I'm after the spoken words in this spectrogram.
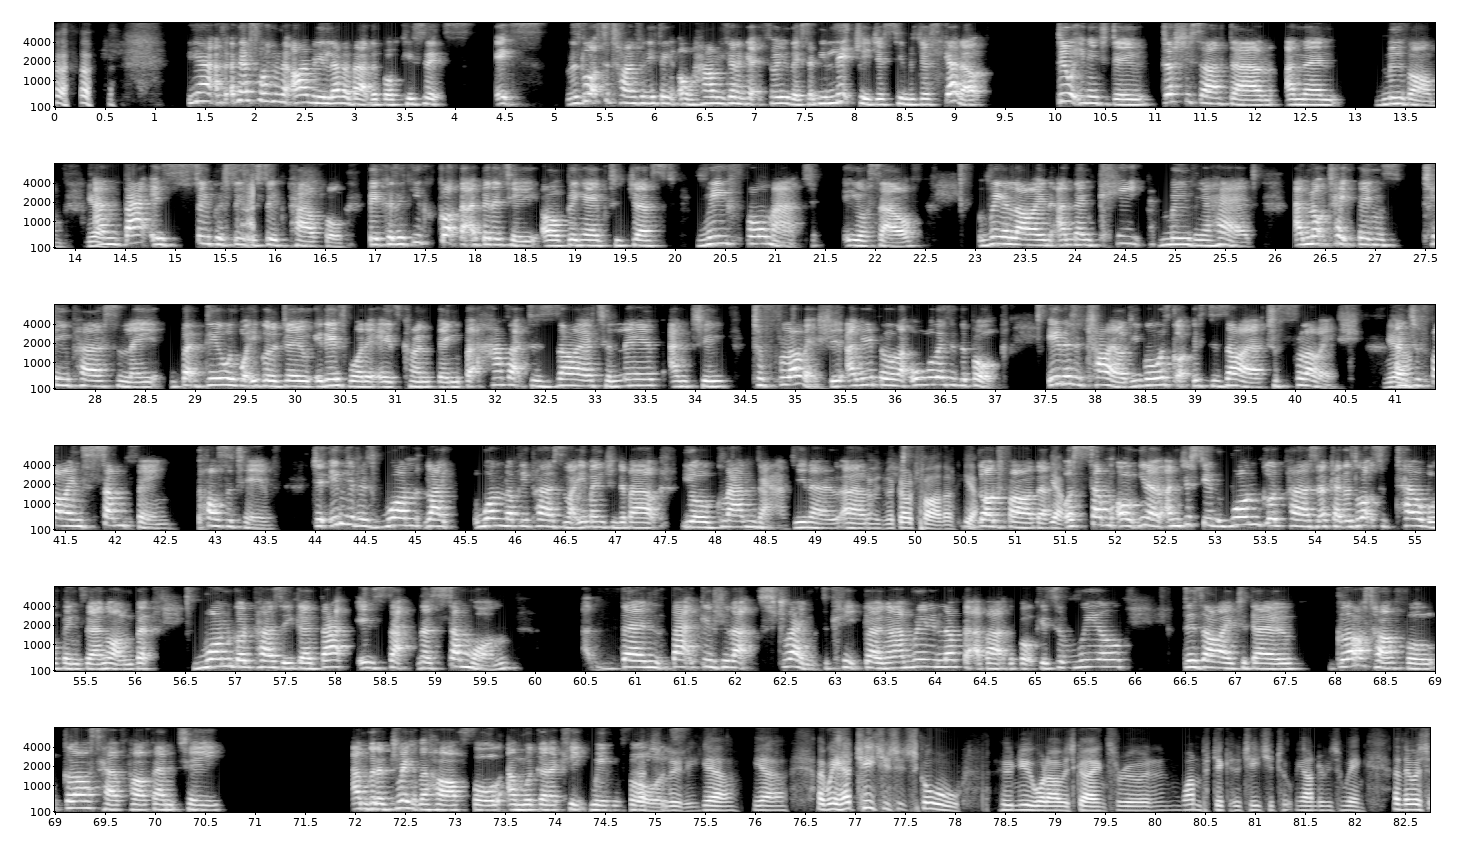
yeah, I think that's one thing that I really love about the book is it's it's there's lots of times when you think, oh, how are you going to get through this? And you literally just seem to just get up, do what you need to do, dust yourself down, and then move on. Yeah. And that is super, super, super powerful because if you've got that ability of being able to just reformat yourself, realign, and then keep moving ahead and not take things too personally, but deal with what you've got to do. It is what it is, kind of thing. But have that desire to live and to to flourish. I really feel like all the way through the book, even as a child, you've always got this desire to flourish yeah. and to find something positive. To, even if one like one lovely person, like you mentioned about your granddad, you know, um, the Godfather, yeah, Godfather, yeah. or some, or you know, and just see one good person. Okay, there's lots of terrible things going on, but one good person, you go, that is that. There's someone. Then that gives you that strength to keep going, and I really love that about the book. It's a real desire to go glass half full, glass half half empty I'm going to drink the half full and we're going to keep moving forward. Absolutely, yeah, yeah. And we had teachers at school who knew what I was going through, and one particular teacher took me under his wing. And there was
